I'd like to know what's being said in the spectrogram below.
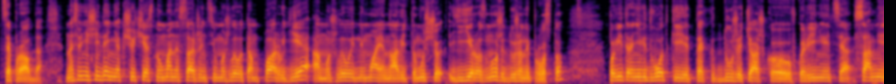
Це правда. На сьогоднішній день, якщо чесно, у мене саджанців, можливо, там пару є, а можливо, і немає навіть, тому що її розмножить дуже непросто. Повітряні відводки так дуже тяжко вкорінюються, самі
